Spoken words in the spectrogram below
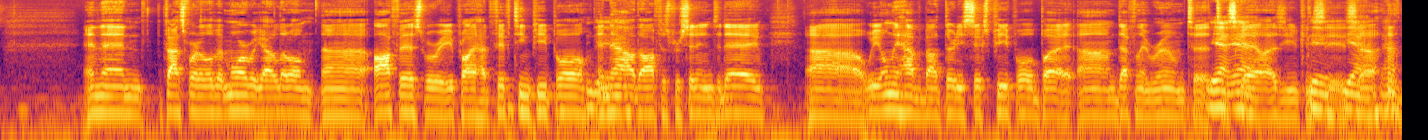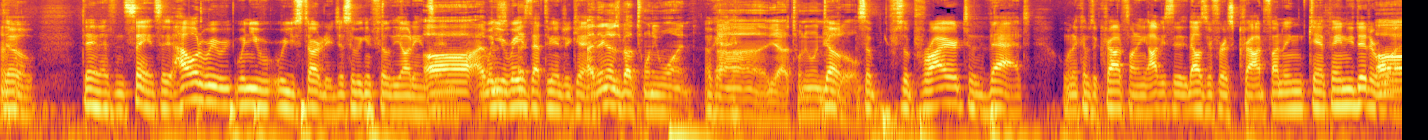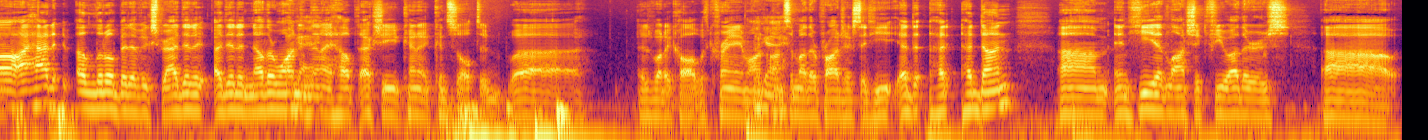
And then fast forward a little bit more, we got a little uh, office where we probably had 15 people, Yeah. and now the office we're sitting in today, uh, we only have about 36 people, but um, definitely room to, Yeah, to scale yeah. as you can Dude, see. yeah, so. that's dope. Dang, that's insane. So, how old were you when you when you started? Just so we can fill the audience Uh, in. I when you was- raised that 300k. I think I was about 21. Okay. Uh, yeah, 21 years old. So, so prior to that, when it comes to crowdfunding, obviously that was your first crowdfunding campaign you did, or Uh, what? I had a little bit of experience. I did it, I did another one, Okay. and then I helped actually kind of consulted, uh, is what I call it, with Crane on, Okay. on some other projects that he had had, had done, um, and he had launched a few others. Uh,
